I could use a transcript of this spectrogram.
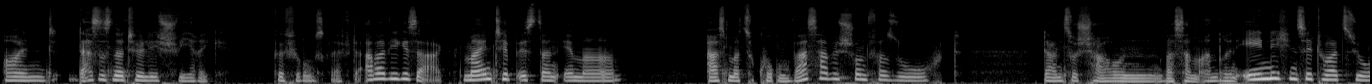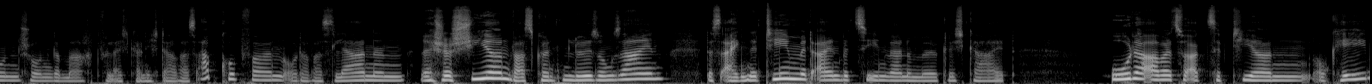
Und das ist natürlich schwierig für Führungskräfte. Aber wie gesagt, mein Tipp ist dann immer, erstmal zu gucken, was habe ich schon versucht, dann zu schauen, was haben andere in ähnlichen Situationen schon gemacht. Vielleicht kann ich da was abkupfern oder was lernen. Recherchieren, was könnten Lösungen sein. Das eigene Team mit einbeziehen wäre eine Möglichkeit. Oder aber zu akzeptieren, okay,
